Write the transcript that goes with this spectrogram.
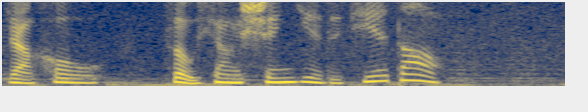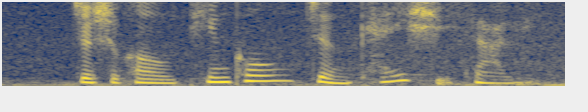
然后走向深夜的街道。这时候，天空正开始下雨。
